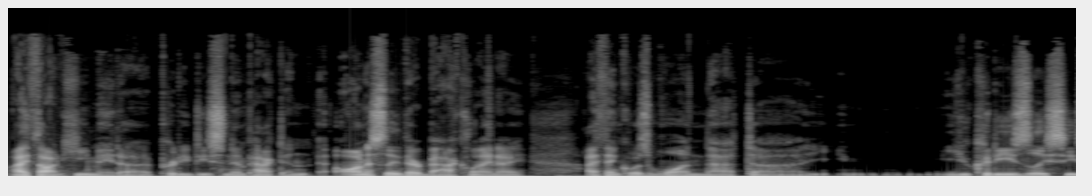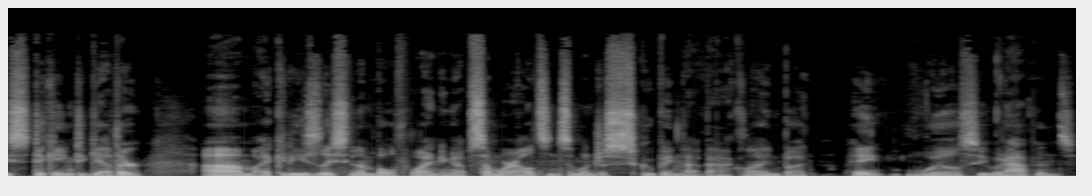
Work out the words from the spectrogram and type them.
I thought he made a pretty decent impact. And honestly, their backline, I, I think, was one that uh, you could easily see sticking together. Um, I could easily see them both winding up somewhere else and someone just scooping that backline. But hey, we'll see what happens.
